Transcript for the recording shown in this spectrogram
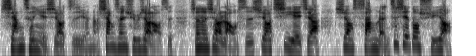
乡村也需要资源啊，乡村需不需要老师？乡村需要老师，需要企业家，需要商人，这些都需要。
